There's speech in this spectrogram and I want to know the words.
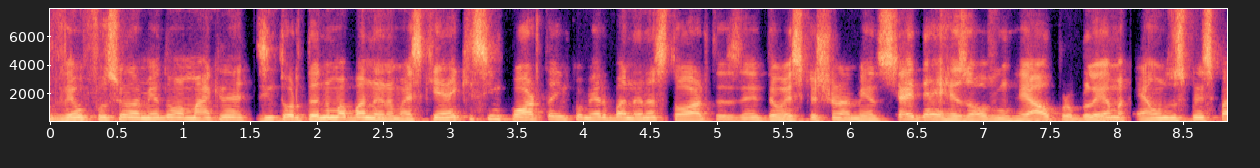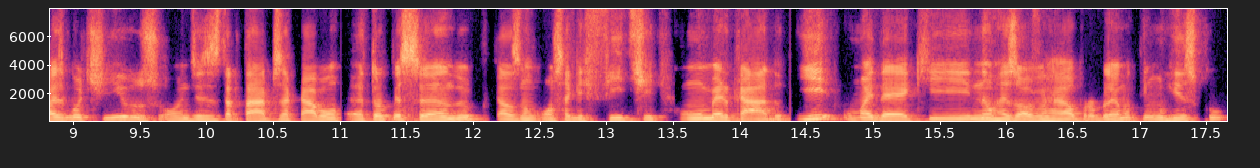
ver um funcionamento de uma máquina desentortando uma banana, mas quem é que se importa em comer bananas tortas? Né? Então esse questionamento, se a ideia resolve um real problema, é um dos principais motivos onde as startups acabam uh, tropeçando porque elas não conseguem fit com o mercado. E uma ideia que não resolve um real problema tem um risco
